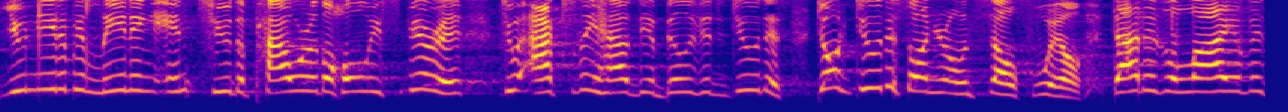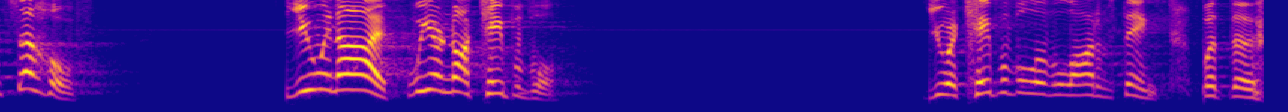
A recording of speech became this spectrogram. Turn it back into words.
You need to be leaning into the power of the Holy Spirit to actually have the ability to do this. Don't do this on your own self will. That is a lie of itself. You and I, we are not capable. You are capable of a lot of things, but the,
